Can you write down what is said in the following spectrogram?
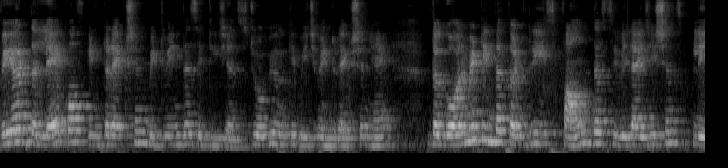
were the lack of interaction between the citizens जो भी उनके बीच में इंटरेक्शन है the government in the countries found the civilization play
